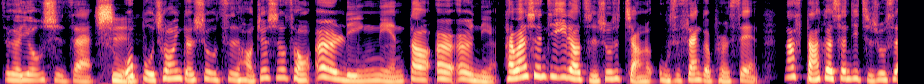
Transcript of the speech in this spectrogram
这个优势在。是我补充一个数字哈，就是说从二零年到二二年，台湾生技医疗指数是涨了五十三个 percent，纳斯达克生技指数是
